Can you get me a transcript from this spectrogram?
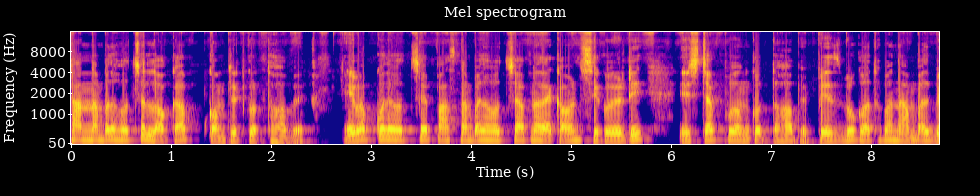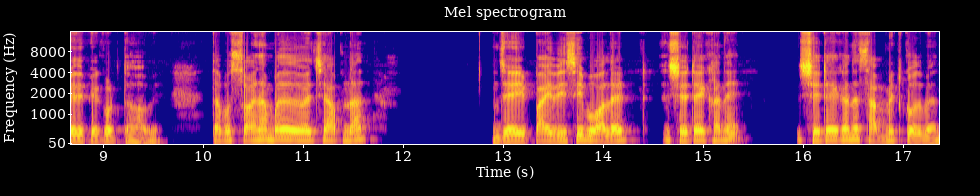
চার নাম্বারে হচ্ছে লক আপ কমপ্লিট করতে হবে। এভাবে করে হচ্ছে পাঁচ নাম্বারে হচ্ছে আপনার অ্যাকাউন্ট সিকিউরিটি স্টাফ পূরণ করতে হবে ফেসবুক অথবা নাম্বার ভেরিফাই করতে হবে। তারপর ছয় নাম্বারে রয়েছে আপনার যে পাই রিসিভ ওয়ালেট সেটা এখানে সেটা এখানে সাবমিট করবেন।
